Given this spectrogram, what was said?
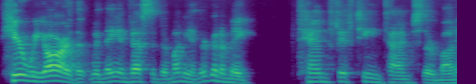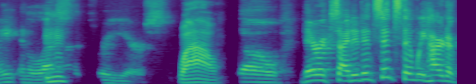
here we are that when they invested their money and they're going to make 10, 15 times their money in less Mhm. than three years. Wow. So they're excited. And since then, we hired a,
